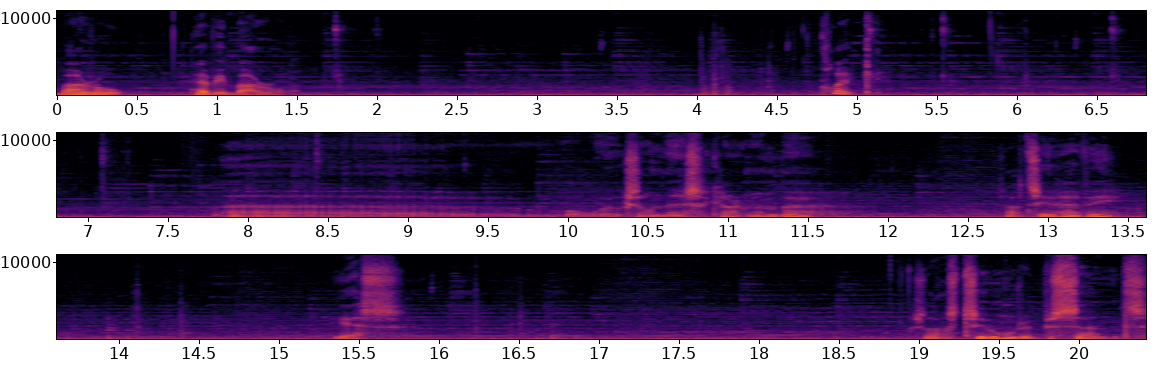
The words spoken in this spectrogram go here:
Barrel. Heavy barrel. Click. This? I can't remember. Is that too heavy? Yes. So that's 200%.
